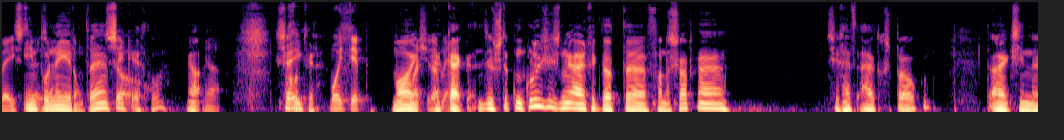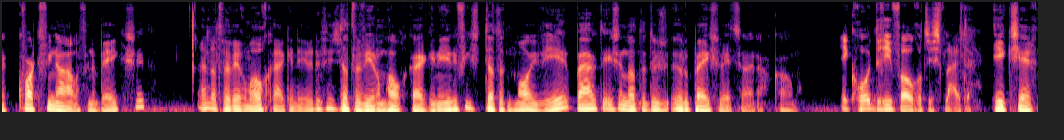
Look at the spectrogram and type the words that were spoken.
geweest zijn. Imponerend, hè? Ik echt, hoor. Ja, Ja. zeker. Goed, mooi tip. Mooi. Kijk, dus de conclusie is nu eigenlijk dat Van der Sar zich heeft uitgesproken. Dat Ajax in de kwartfinale van de beker zit. En dat we weer omhoog kijken in de Eredivisie. Dat we weer omhoog kijken in de Eredivisie. Dat het mooi weer buiten is en dat er dus Europese wedstrijden aankomen. Ik hoor drie vogeltjes fluiten. Ik zeg,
